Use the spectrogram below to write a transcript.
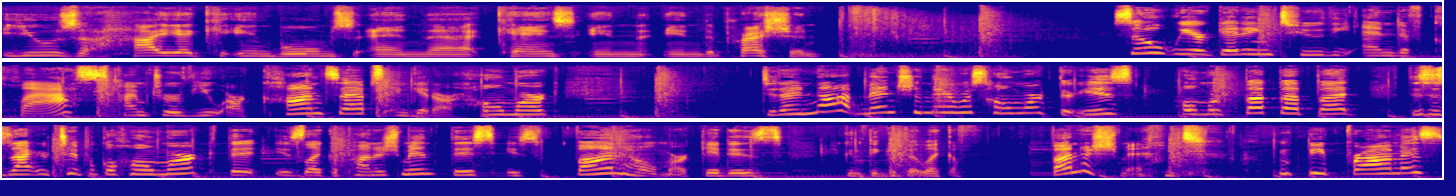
use Hayek in booms and uh, Keynes in, in depression. So we are getting to the end of class. Time to review our concepts and get our homework. Did I not mention there was homework? There is homework, but, but, but, this is not your typical homework that is like a punishment. This is fun homework. It is, you can think of it like a punishment. we promise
